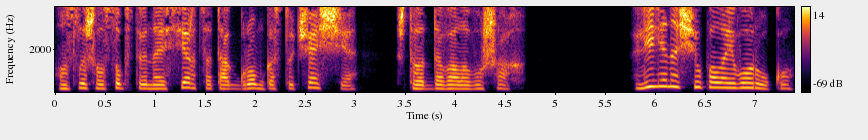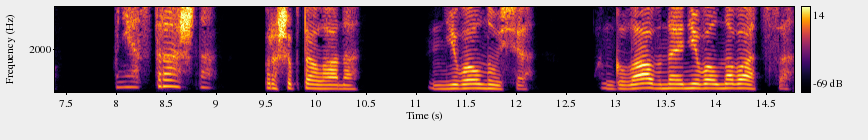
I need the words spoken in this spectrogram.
Он слышал собственное сердце так громко стучащее, что отдавало в ушах. Лиля нащупала его руку. «Мне страшно», прошептала она. «Не волнуйся. Главное не волноваться»,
